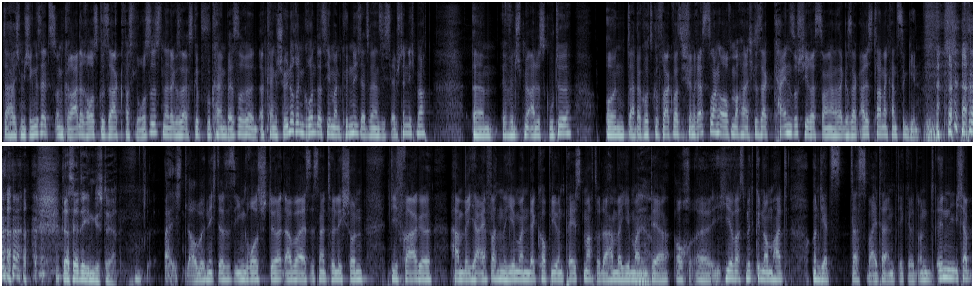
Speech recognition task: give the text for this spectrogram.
da habe ich mich hingesetzt und gerade rausgesagt, was los ist. Und dann hat er gesagt, es gibt wohl keinen besseren, keinen schöneren Grund, dass jemand kündigt, als wenn er sich selbstständig macht. Ähm, er wünscht mir alles Gute und da hat er kurz gefragt, was ich für ein Restaurant aufmache. Da habe ich gesagt, kein Sushi-Restaurant. Da hat er gesagt, alles klar, dann kannst du gehen. das hätte ihn gestört. Ich glaube nicht, dass es ihn groß stört, aber es ist natürlich schon die Frage, haben wir hier einfach nur jemanden, der Copy und Paste macht oder haben wir jemanden, ja. der auch äh, hier was mitgenommen hat und jetzt das weiterentwickelt? Und in, ich habe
